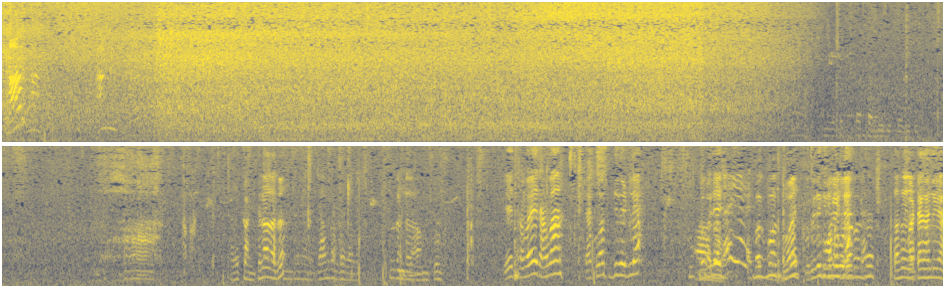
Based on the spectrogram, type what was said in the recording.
थांब. अरे कंटाळा आला ग. जाम तू कंटाळा आमचं थांबा ए थांबा. दाखवा किती भेटल्या. बघ बघ बघ बघ. किती तसं वाटा घालूया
